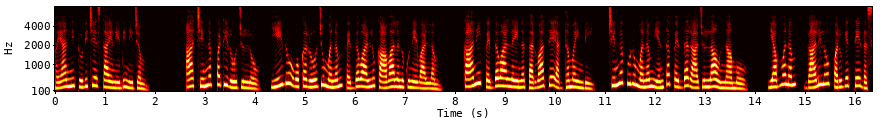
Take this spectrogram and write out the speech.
భయాన్ని తుడిచేస్తాయనేది నిజం. ఆ చిన్నప్పటి రోజుల్లో ఏదో ఒక రోజు మనం పెద్దవాళ్ళు కావాలనుకునేవాళ్ళం కాని పెద్దవాళ్ళైన తర్వాతే అర్థమైంది. చిన్నప్పుడు మనం ఎంత పెద్ద రాజుల్లా ఉన్నామో. యవ్వనం గాలిలో పరుగెత్తే దశ.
